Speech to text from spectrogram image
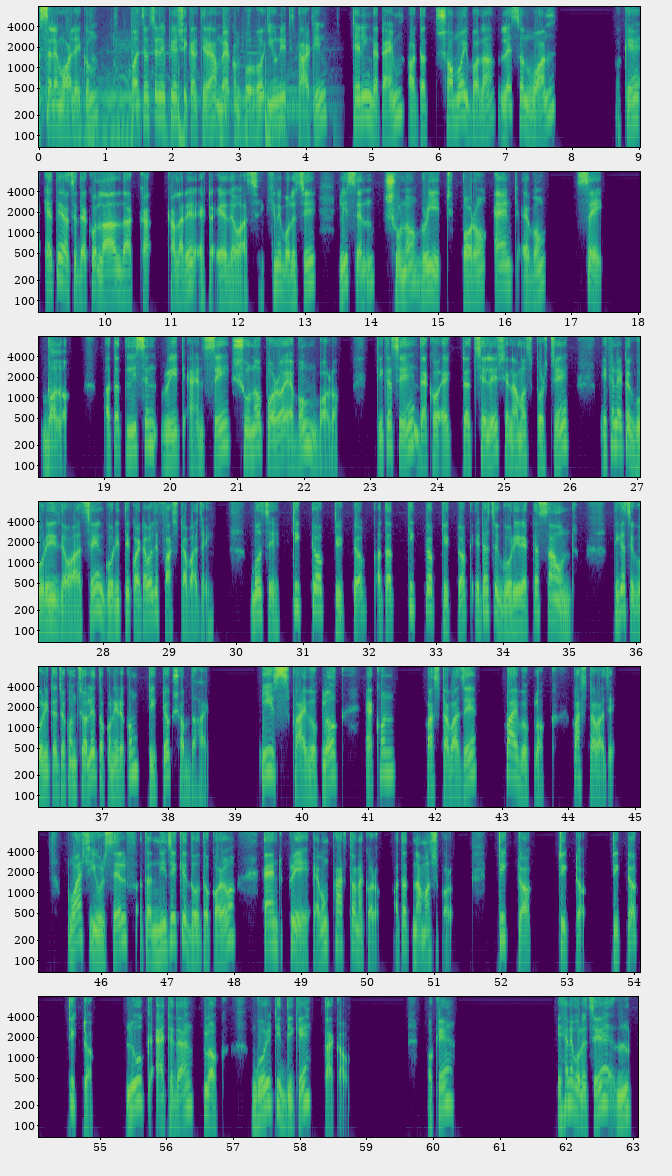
আসসালামু আলাইকুম। পঞ্চম শ্রেণির প্রিয় শিক্ষার্থীরা, আমরা এখন পড়ব unit thirteen telling the time অর্থাৎ সময় বলা লেসন ওয়ান ওকে এতে আছে, দেখো, লাল দাগ কালারের একটা এ দেওয়া আছে। এখানে বলেছে লিসেন শুনো রিড পড়ো অ্যান্ড এবং সে বলো। অর্থাৎ লিসেন রিড অ্যান্ড সে শুনো, পড়ো এবং বলো। ঠিক আছে, দেখো, একটা ছেলে সে নামাজ পড়ছে এখানে একটা গড়ি দেওয়া আছে গড়িতে কয়টা বাজে? পাঁচটা বাজে। বলছে, টিকটক টিকটক, অর্থাৎ টিকটক টিকটক, এটা হচ্ছে গড়ির একটা সাউন্ড। ঠিক আছে? গড়িটা যখন চলে, তখন এরকম টিকটক শব্দ হয়। ইটস ফাইভ ও ক্লক এখন পাঁচটা বাজে ফাইভ ও ক্লক পাঁচটা বাজে। ওয়াশ ইউর সেলফ অর্থাৎ নিজেকে দৌত করো অ্যান্ড প্রে এবং প্রার্থনা করো, অর্থাৎ নামাজ করো tick tock tick tock tick tock tick tock. Look at the clock ঘড়িটির দিকে তাকাও। ওকে এখানে বলেছে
